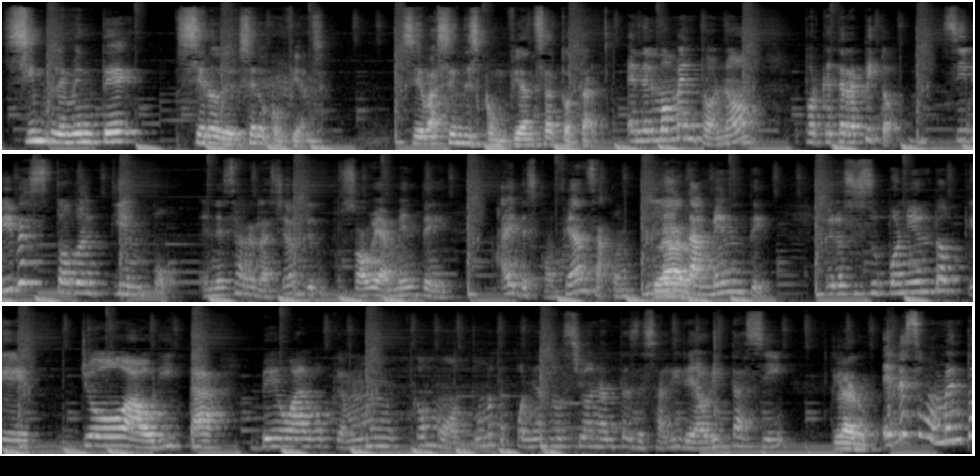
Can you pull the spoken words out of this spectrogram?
simplemente cero, de, cero confianza. Se basa en desconfianza total. En el momento, ¿no? Porque te repito, si vives todo el tiempo en esa relación, pues obviamente hay desconfianza completamente. Pero si suponiendo que yo ahorita veo algo que, mm, como tú no te ponías loción antes de salir y ahorita sí, Claro. en ese momento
